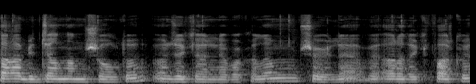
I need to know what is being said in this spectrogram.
daha bir canlanmış oldu. Önceki haline bakalım. Şöyle ve aradaki farkı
